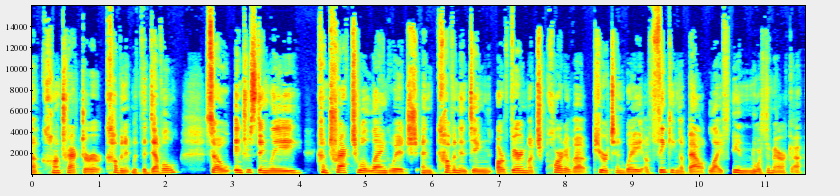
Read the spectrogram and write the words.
a contract or covenant with the devil. So, interestingly, contractual language and covenanting are very much part of a Puritan way of thinking about life in North America.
